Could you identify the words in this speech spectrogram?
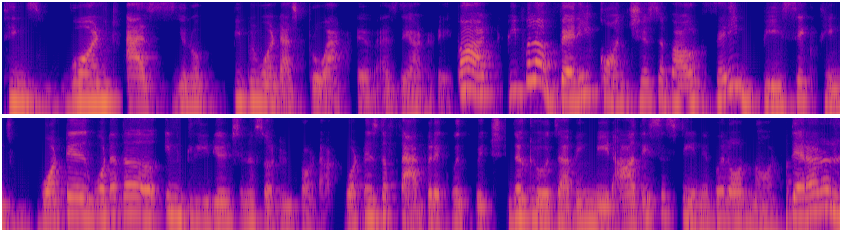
things weren't as you know people weren't as proactive as they are today. But people are very conscious about very basic things. What is what are the ingredients in a certain product? What is the fabric with which the clothes are being made? Are they sustainable or not? There are a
